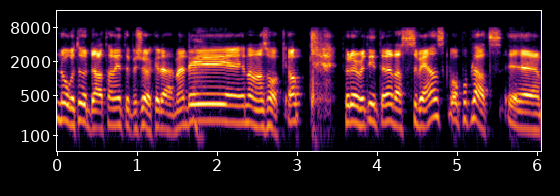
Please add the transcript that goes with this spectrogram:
något udda att han inte försöker där, men det är en annan sak. Ja, för övrigt inte en enda svensk var på plats eh,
